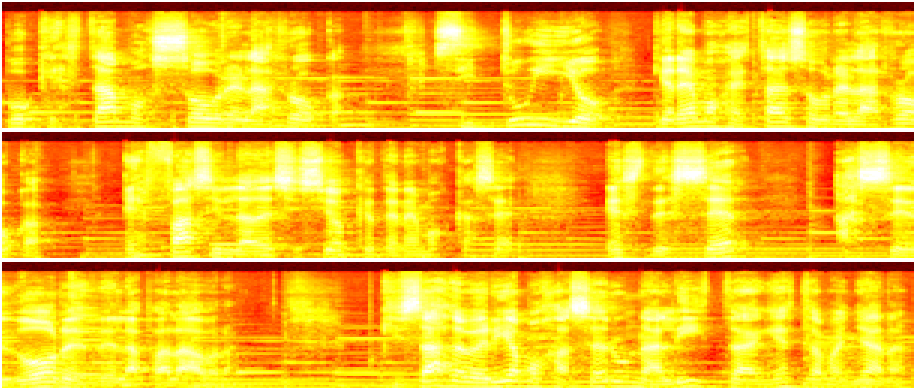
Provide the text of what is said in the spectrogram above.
porque estamos sobre la roca. Si tú y yo queremos estar sobre la roca, es fácil la decisión que tenemos que hacer. Es de ser hacedores de la palabra. Quizás deberíamos hacer una lista en esta mañana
